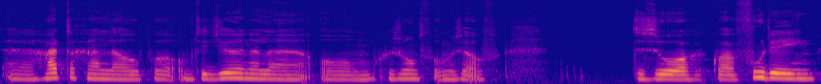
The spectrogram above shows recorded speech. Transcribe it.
uh, hard te gaan lopen, om te journalen, om gezond voor mezelf te zorgen qua voeding.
